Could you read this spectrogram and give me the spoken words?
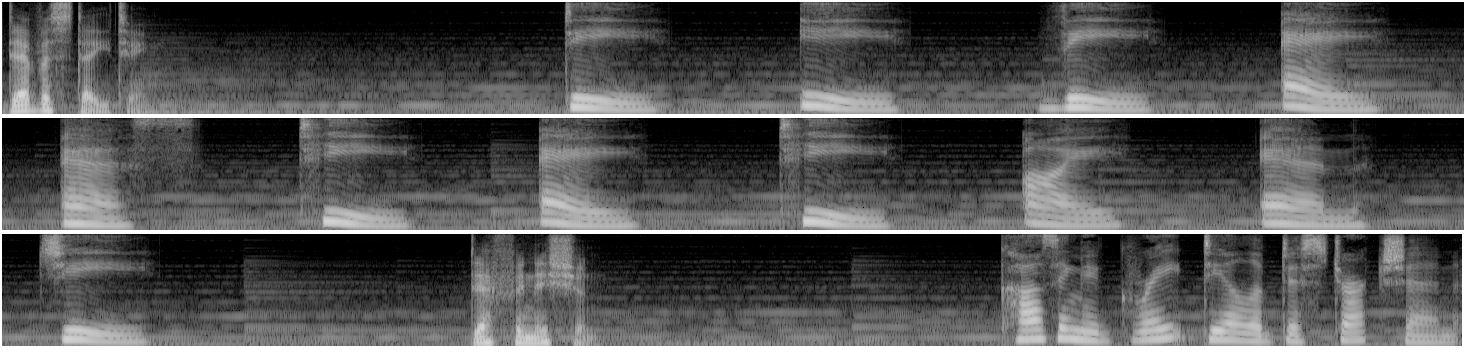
Devastating D E V A S T A T I N G Definition. Causing a great deal of destruction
